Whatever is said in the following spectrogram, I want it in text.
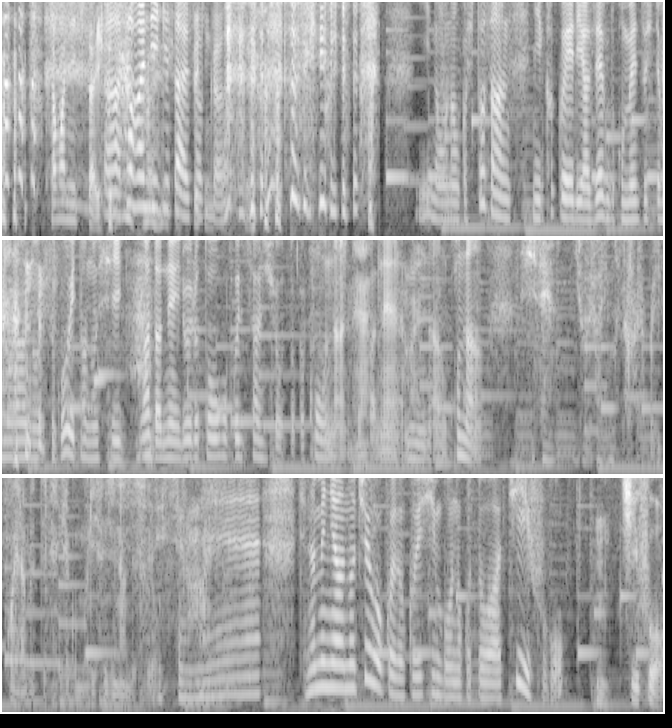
たまに行きたい。あたまに行きたい そっかいいの。なんか首都さんに各エリア全部コメントしてもらうのすごい楽しい。まだね いろいろ東北山椒とか江南とかね。そうですね。雲南湖南四川いろいろありますからやっぱ一個選ぶってね結構無理筋なんですよ。ですよね、ちなみにあの中国の食いしん坊のことはチーフを？うん、チーフオ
